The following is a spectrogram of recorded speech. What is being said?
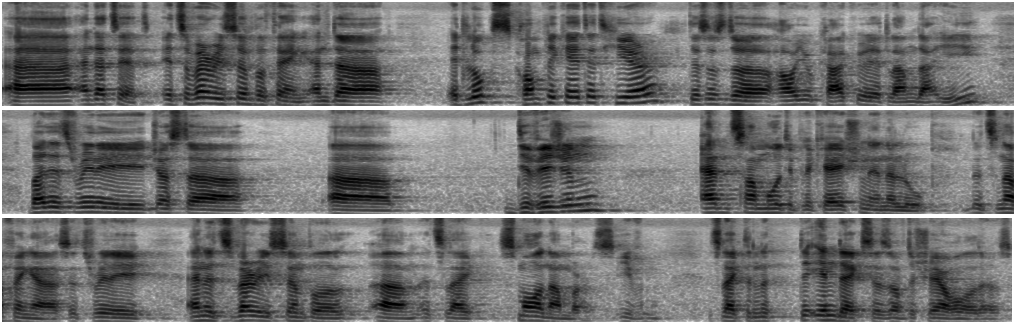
Uh, and that's it. It's a very simple thing. And uh, it looks complicated here. This is the how you calculate lambda e, but it's really just a, a division and some multiplication in a loop. It's nothing else. It's really, and it's very simple. Um, it's like small numbers even. It's like the, the indexes of the shareholders.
